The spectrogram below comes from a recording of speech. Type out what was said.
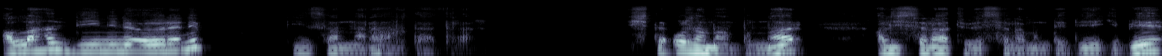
Allah'ın dinini öğrenip insanlara aktardılar. İşte o zaman bunlar Aleyhisselatü Vesselam'ın dediği gibi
